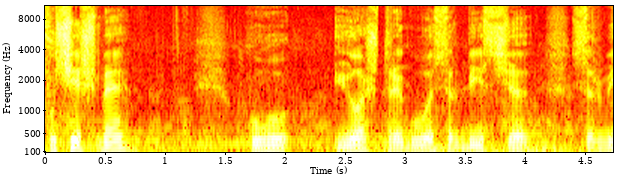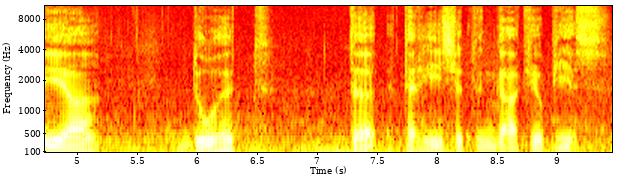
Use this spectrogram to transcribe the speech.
fuqishme ku iu është treguar Serbisë që Serbia duhet të tërhiqet nga kjo pjesë.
